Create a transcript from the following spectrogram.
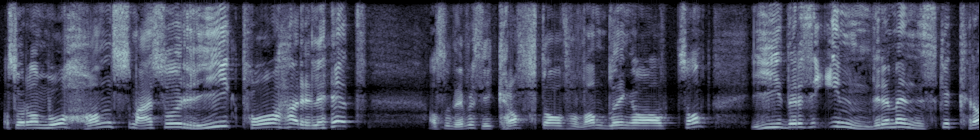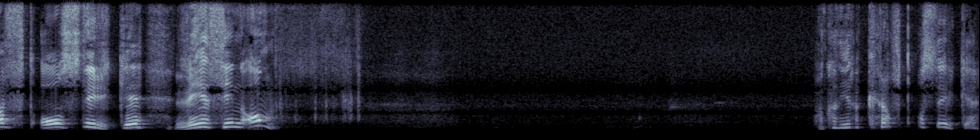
Og står det må Han som er så rik på herlighet, altså det vil si kraft og forvandling og alt sånt, gi deres indre menneske kraft og styrke ved sin ånd. Han kan gi deg kraft og styrke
